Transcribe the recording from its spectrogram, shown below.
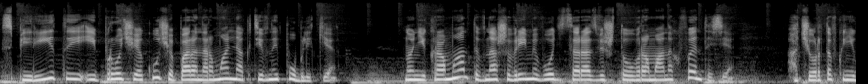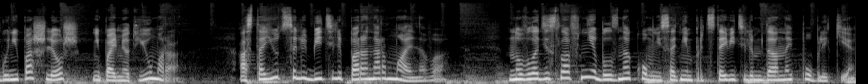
спириты и прочая куча паранормально активной публики. Но некроманты в наше время водятся разве что в романах фэнтези. А черта в книгу не пошлешь, не поймет юмора. Остаются любители паранормального. Но Владислав не был знаком ни с одним представителем данной публики.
